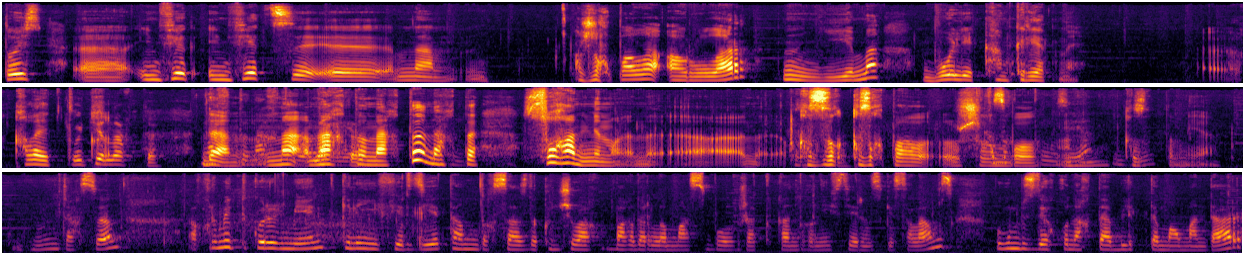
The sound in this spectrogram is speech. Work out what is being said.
То есть инфек, инфекция мына жұқпалы аурулардың емі более конкретный қалай өте нақты. Да Нақты, на- нақты. нақты соған мен қызық қызықпаушылық бол иә? Қызықтым иә. Жақсы. Құрметті көрермен тікелей эфирде танымдық сазды күншуақ бағдарламасы болып жатқандығын естеріңізге саламыз. Бүгін бізде қонақта білікті мамандар.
